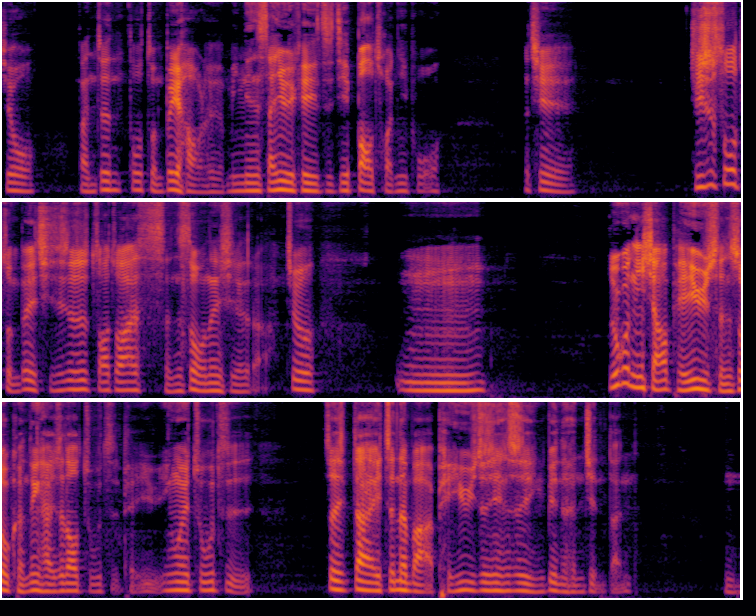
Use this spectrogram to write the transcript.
就。反正都准备好了，明年三月可以直接爆传一波。而且，其实说准备，其实就是抓抓神兽那些的啦。就，嗯，如果你想要培育神兽，肯定还是到珠子培育，因为珠子这一代真的把培育这件事情变得很简单。嗯，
